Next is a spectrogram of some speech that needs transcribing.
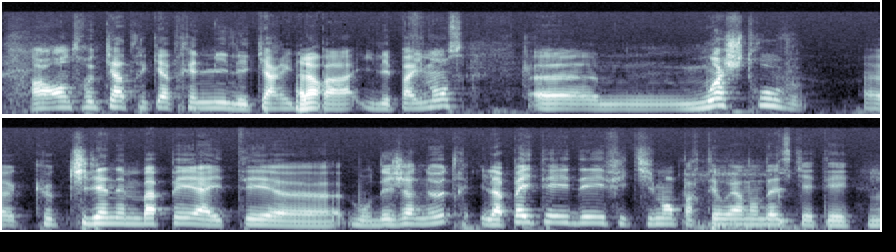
Alors, entre 4 et 4,5, l'écart, il n'est Alors- pas, il est pas immense. Euh, moi, je trouve euh, que Kylian Mbappé a été, euh, bon, déjà neutre. Il n'a pas été aidé, effectivement, par Théo Hernandez, qui a été Mm.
